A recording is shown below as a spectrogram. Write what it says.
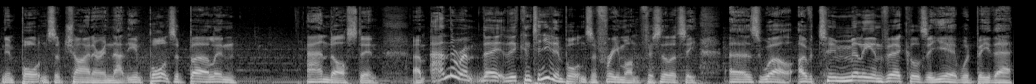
the importance of China in that, the importance of Berlin and Austin, um, and the, the, the, continued importance of Fremont facility as well. Over two million vehicles a year would be their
